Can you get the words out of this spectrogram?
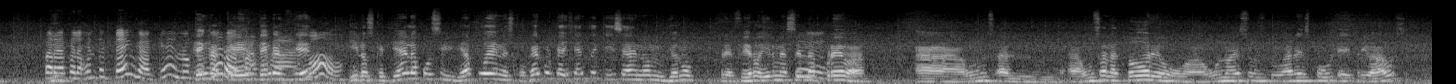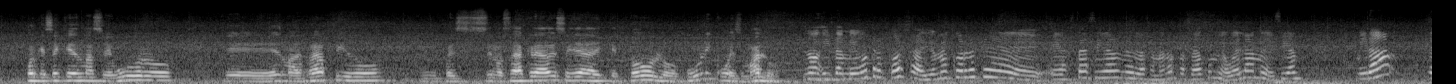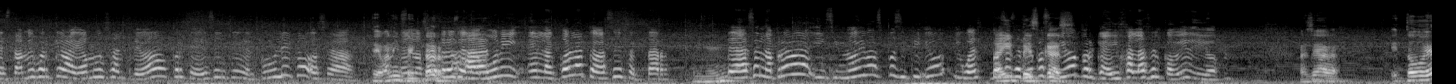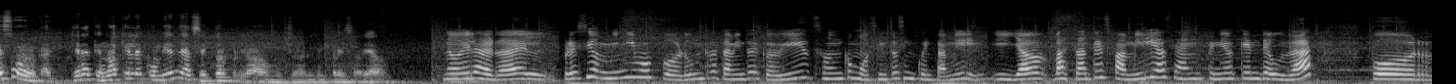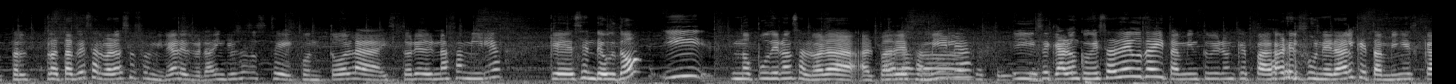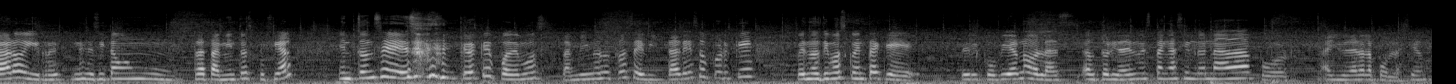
Para que la gente tenga que, no Tenga quiera, que, tenga que, no. y los que tienen la posibilidad pueden escoger, porque hay gente que dice, "Ah, no, yo no prefiero irme a hacer Sí. la prueba a un, al- a un sanatorio o a uno de esos lugares eh, privados, porque sé que es más seguro, que es más rápido, y pues se nos ha creado esa idea de que todo lo público es malo. No, y también otra cosa, yo me acuerdo que estas días de la semana pasada con mi abuela me decían, mira, está mejor que vayamos al privado porque dicen que en el público, o sea, Te van a en los infectar. centros de la. MUNI, en la cola te vas a infectar. Te hacen la prueba y si no ibas positivo, igual vas Ahí a salir pescas. positivo porque ahí jalas el COVID y yo, O sea, y todo eso, quiera que no, ¿a quién le conviene? Al sector privado, mucho, al empresariado. No, y la verdad, el precio mínimo por un tratamiento de COVID son como 150 mil y ya bastantes familias se han tenido que endeudar por tal- tratar de salvar a sus familiares, ¿verdad? Incluso se contó la historia de una familia que se endeudó y no pudieron salvar a- al padre de Ah, la familia y se quedaron con esa deuda y también tuvieron que pagar el funeral que también es caro y necesita un tratamiento especial. Entonces creo que podemos también nosotros evitar eso porque pues nos dimos cuenta que el gobierno o las autoridades no están haciendo nada por ayudar a la población.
